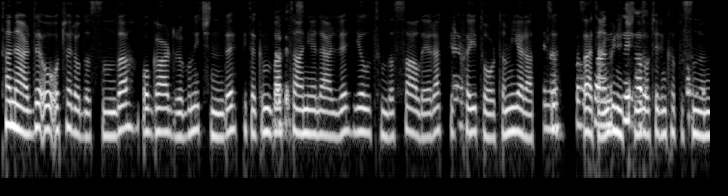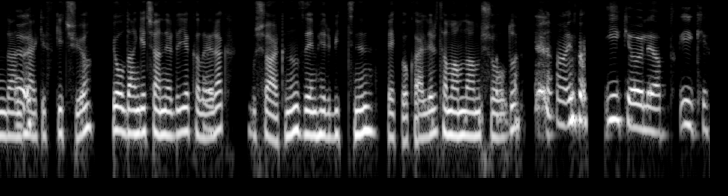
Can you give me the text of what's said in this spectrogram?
Taner de o otel odasında, o gardırobun içinde bir takım Evet. battaniyelerle yalıtımda sağlayarak bir Evet. kayıt ortamı yarattı. Aynen. Zaten gün içinde yaz- otelin kapısının önünden de Evet. herkes geçiyor. Yoldan geçenleri de yakalayarak bu şarkının Zemheri Bitti'nin back vokalleri tamamlanmış oldu. Aynen. İyi ki öyle yaptık. İyi ki.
